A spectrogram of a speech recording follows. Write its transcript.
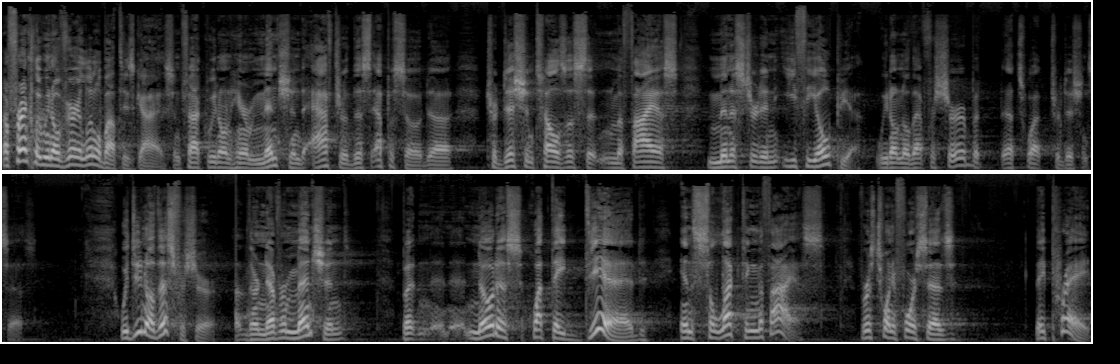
Now, frankly, we know very little about these guys. In fact, we don't hear mentioned after this episode. Uh, tradition tells us that Matthias ministered in Ethiopia. We don't know that for sure, but that's what tradition says. We do know this for sure. They're never mentioned, but notice what they did in selecting Matthias. Verse 24 says, They prayed,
